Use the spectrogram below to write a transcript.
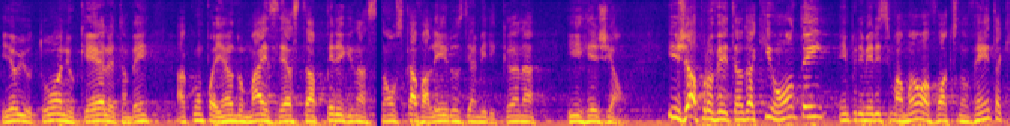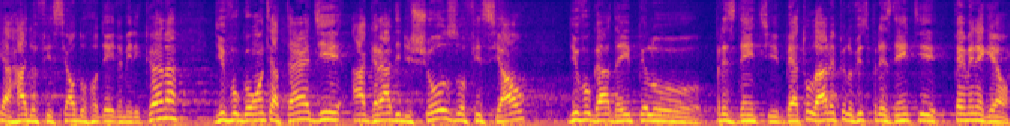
eu e o Tony, o Keller também, acompanhando mais esta peregrinação aos Cavaleiros de Americana e região. E já aproveitando aqui ontem, em primeiríssima mão, a Vox 90, que é a rádio oficial do Rodeio Americana, divulgou ontem à tarde a grade de shows oficial, divulgada aí pelo presidente Beto Lara e pelo vice-presidente Pé Meneghel.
